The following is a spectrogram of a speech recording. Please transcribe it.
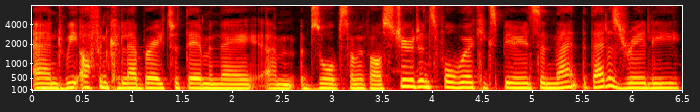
And we often collaborate with them and they um, absorb some of our students for work experience. And that, that is really,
